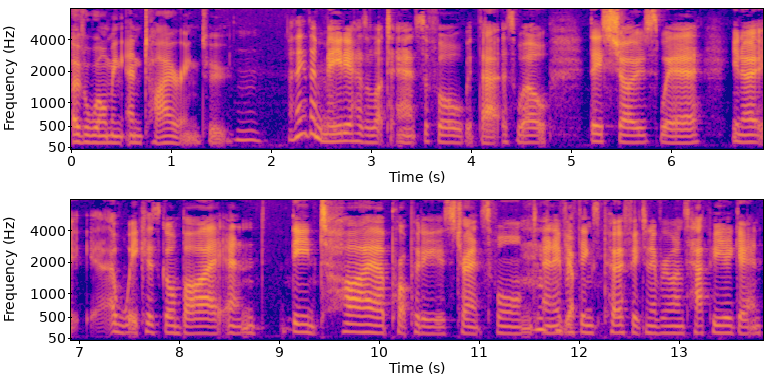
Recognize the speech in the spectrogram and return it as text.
overwhelming and tiring too. Mm. I think the media has a lot to answer for with that as well. These shows where, you know, a week has gone by and the entire property is transformed and everything's yep. perfect and everyone's happy again.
